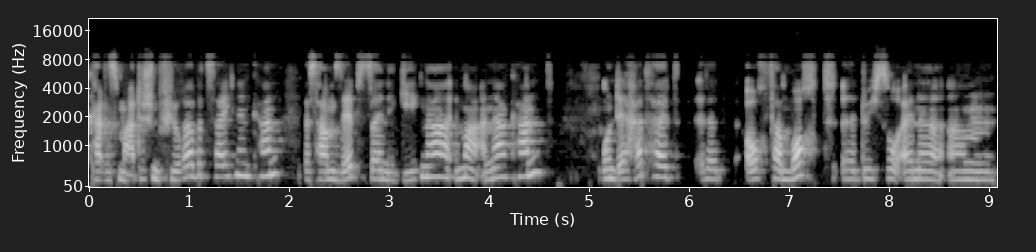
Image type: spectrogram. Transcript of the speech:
charismatischen Führer bezeichnen kann. Das haben selbst seine Gegner immer anerkannt. Und er hat halt äh, auch vermocht, äh, durch so eine ähm,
